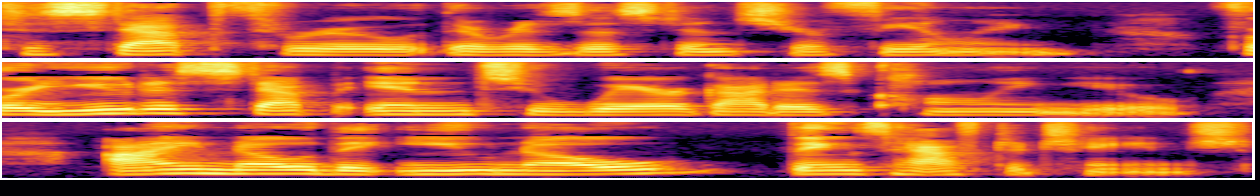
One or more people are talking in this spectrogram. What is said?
to step through the resistance you're feeling, for you to step into where God is calling you. I know that you know things have to change.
